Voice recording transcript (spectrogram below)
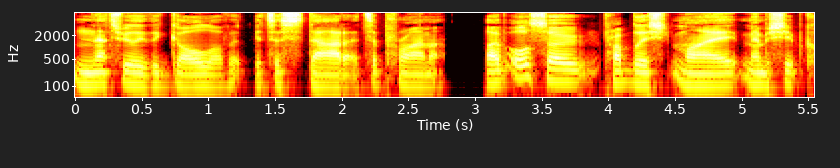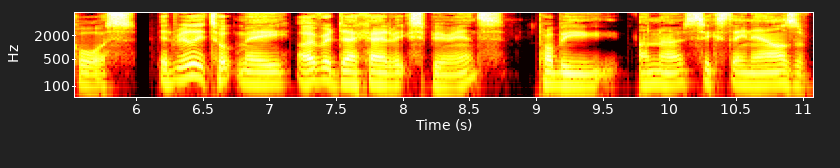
And that's really the goal of it. It's a starter, it's a primer. I've also published my membership course. It really took me over a decade of experience, probably, I don't know, 16 hours of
